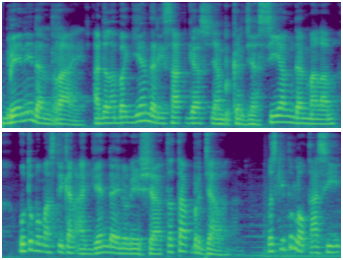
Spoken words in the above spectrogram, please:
Bene dan Rai adalah bagian dari Satgas yang bekerja siang dan malam untuk memastikan agenda Indonesia tetap berjalan, meskipun lokasi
